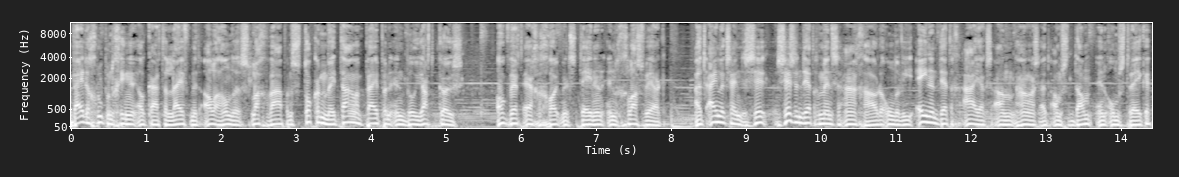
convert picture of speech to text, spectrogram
Beide groepen gingen elkaar te lijf met allerhande slagwapens... stokken, metalen pijpen en biljartkeus. Ook werd er gegooid met stenen en glaswerk. Uiteindelijk zijn de ze- 36 mensen aangehouden... onder wie 31 Ajax-aanhangers uit Amsterdam en omstreken...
